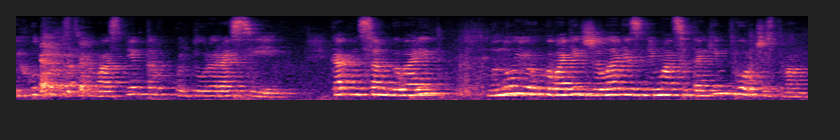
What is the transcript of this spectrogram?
и художественного аспектов культуры России. Как он сам говорит, мною руководит желание заниматься таким творчеством,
